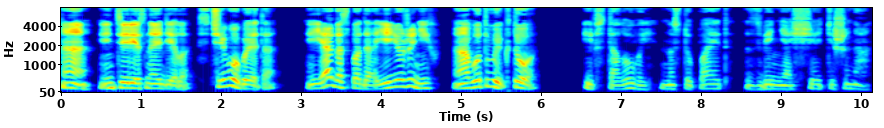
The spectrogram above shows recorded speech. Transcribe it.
Ха, интересное дело. С чего бы это? Я, господа, ее жених. А вот вы кто? И в столовой наступает звенящая тишина.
